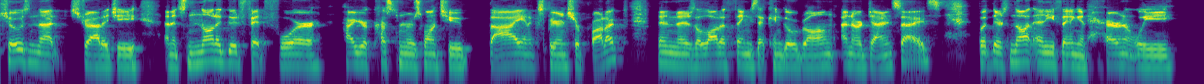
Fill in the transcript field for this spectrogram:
chosen that strategy and it's not a good fit for how your customers want to buy and experience your product, then there's a lot of things that can go wrong and are downsides. But there's not anything inherently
